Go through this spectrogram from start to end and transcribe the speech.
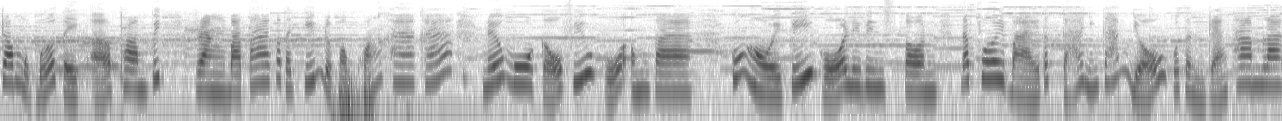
trong một bữa tiệc ở Palm Beach rằng bà ta có thể kiếm được một khoản kha khá nếu mua cổ phiếu của ông ta. Cuốn hồi ký của Livingstone đã phơi bày tất cả những cám dỗ của tình trạng tham la,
